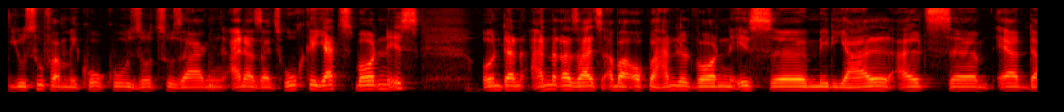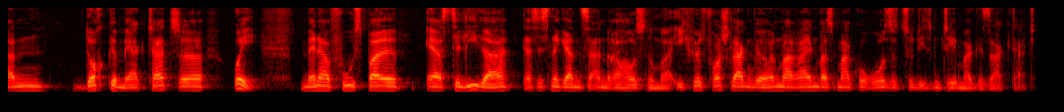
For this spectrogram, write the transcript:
Yusufa Mekoku sozusagen einerseits hochgejatzt worden ist und dann andererseits aber auch behandelt worden ist äh, medial, als äh, er dann doch gemerkt hat, ui, Männerfußball, erste Liga, das ist eine ganz andere Hausnummer. Ich würde vorschlagen, wir hören mal rein, was Marco Rose zu diesem Thema gesagt hat.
